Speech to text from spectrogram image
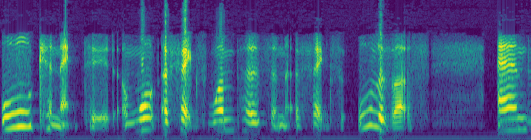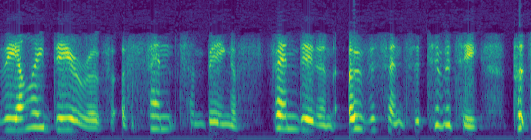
all connected, and what affects one person affects all of us. And the idea of offense and being offended and oversensitivity puts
